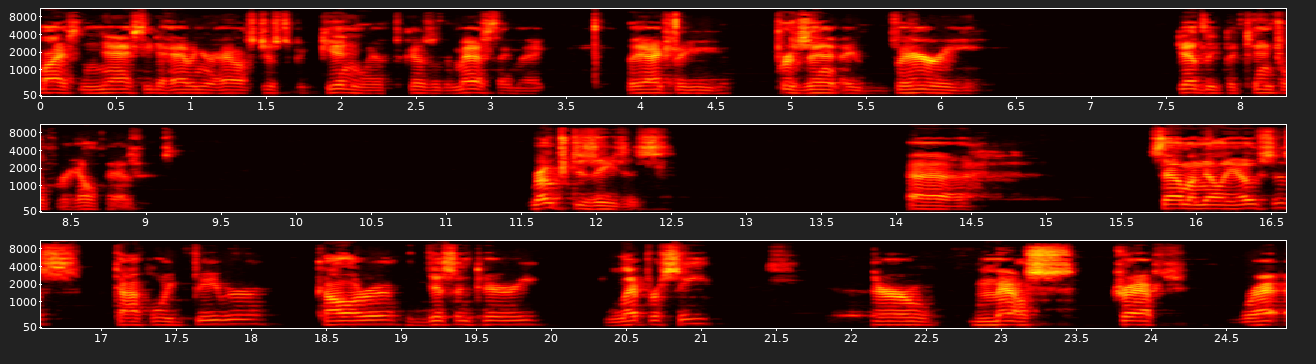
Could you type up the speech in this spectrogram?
mice nasty to have in your house just to begin with because of the mess they make, they actually present a very deadly potential for health hazards roach diseases, uh, salmonellosis, typhoid fever, cholera, dysentery, leprosy. There are mouse traps, rat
